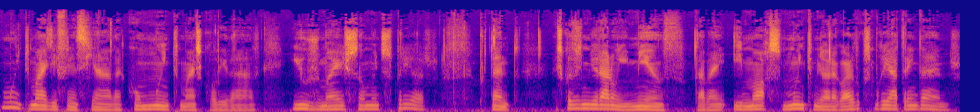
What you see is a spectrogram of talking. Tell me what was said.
muito mais diferenciada, com muito mais qualidade, e os meios são muito superiores. Portanto, as coisas melhoraram imenso, está bem? E morre-se muito melhor agora do que se morria há 30 anos.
